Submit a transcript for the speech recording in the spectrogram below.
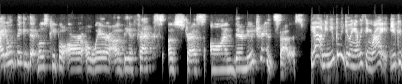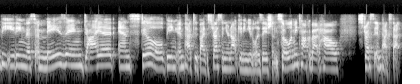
I don't think that most people are aware of the effects of stress on their nutrient status. Yeah, I mean, you could be doing everything right. You could be eating this amazing diet and still being impacted by the stress and you're not getting utilization. So let me talk about how stress impacts that.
